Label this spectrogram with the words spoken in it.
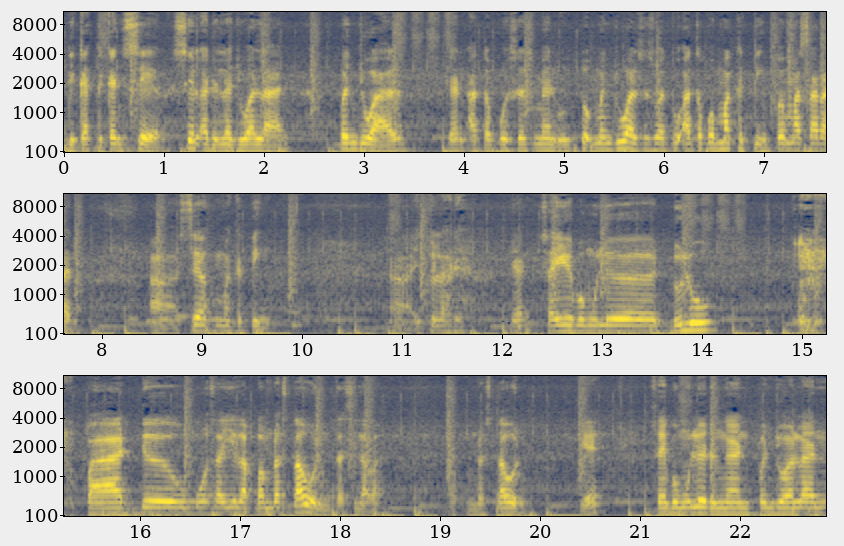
dikatakan sale. Sale adalah jualan, penjual kan ataupun salesman untuk menjual sesuatu ataupun marketing, pemasaran. Uh, sale marketing. Uh, itulah dia. Kan? Saya bermula dulu pada umur saya 18 tahun, tak silap lah. 18 tahun. Okay. Saya bermula dengan penjualan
